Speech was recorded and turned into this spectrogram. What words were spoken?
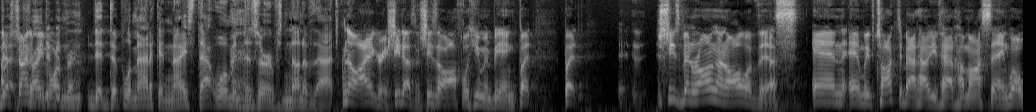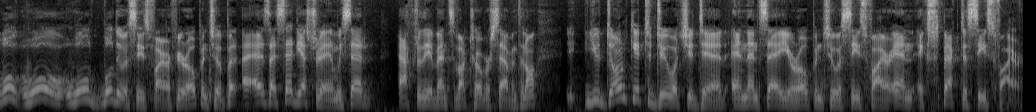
I was trying, to be more. fair. n- diplomatic and nice. That woman deserves none of that. No, I agree. She doesn't. She's an awful human being. But but she's been wrong on all of this. And and we've talked about how you've had Hamas saying, "Well, we'll we'll we'll we'll do a ceasefire if you're open to it." But as I said yesterday, and we said after the events of October 7th and all, you don't get to do what you did and then say you're open to a ceasefire and expect a ceasefire.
